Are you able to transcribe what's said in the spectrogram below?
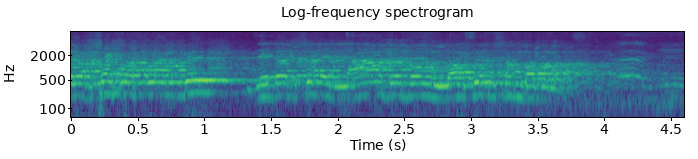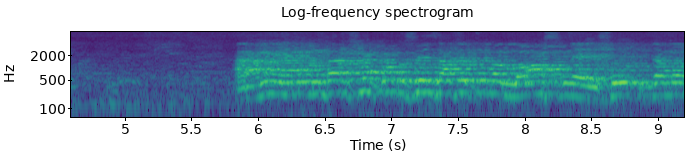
ব্যবসা করা লাগবে, যে ব্যবসায় লাভ এবং লসের সম্ভাবনা আছে। আর আমি এমন ব্যবসা করছি যাতে কোনো লস নেই, সুদ যেমন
